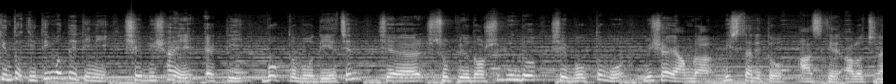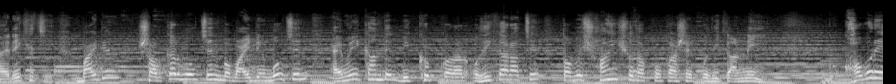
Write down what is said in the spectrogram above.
কিন্তু ইতিমধ্যে তিনি সে বিষয়ে একটি বক্তব্য দিয়েছেন। সে, সুপ্রিয় দর্শকবৃন্দ, সেই বক্তব্য বিষয়ে আমরা বিস্তারিত আজকের আলোচনায় রেখেছি। বাইডেন সরকার বলছেন বা বাইডেন বলছেন, আমেরিকানদের বিক্ষোভ করার অধিকার আছে, তবে সহিংসতা প্রকাশের অধিকার নেই। খবরে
